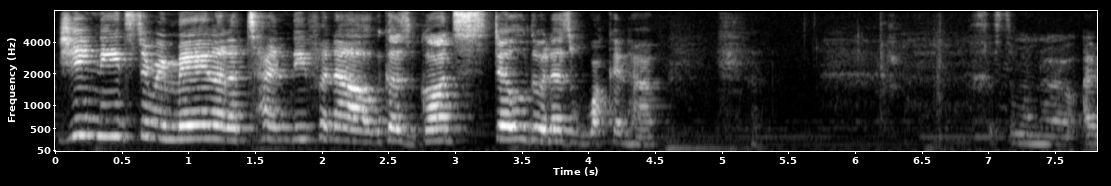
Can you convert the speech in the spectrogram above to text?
She needs to remain an attendee for now because God's still doing his work in her. Sister Monroe, I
